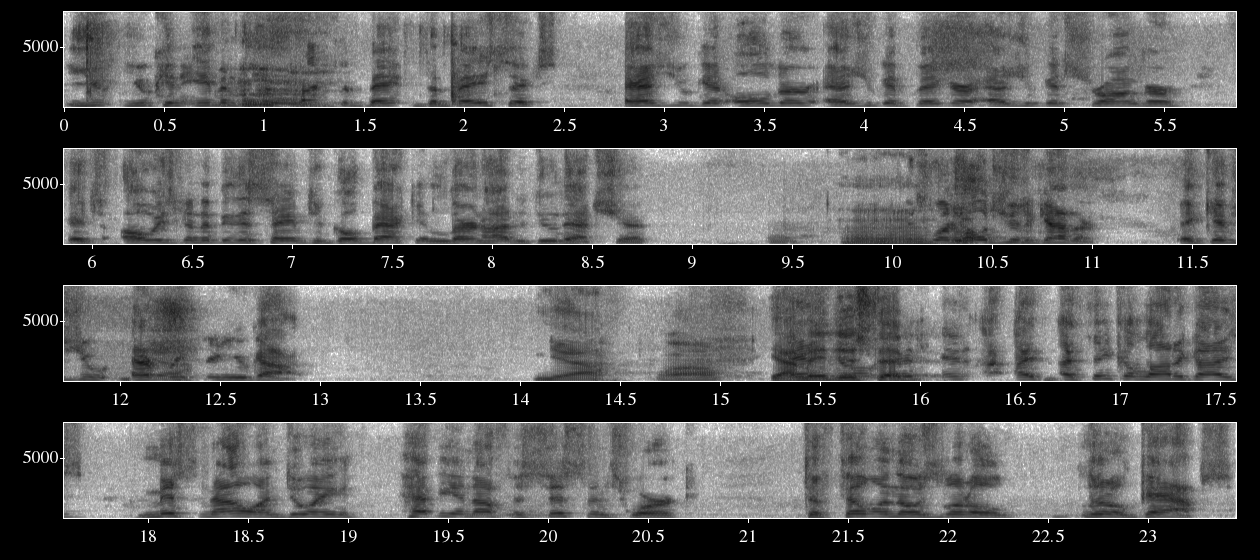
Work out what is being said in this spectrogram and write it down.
you you can even perfect the ba- the basics as you get older, as you get bigger, as you get stronger. It's always going to be the same to go back and learn how to do that shit. Mhm. It's what holds you together. It gives you everything you got. Yeah. Wow. Yeah. I And, mean, you just know, that. and- and I, I think a lot of guys miss now on doing heavy enough assistance work to fill in those little little gaps.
